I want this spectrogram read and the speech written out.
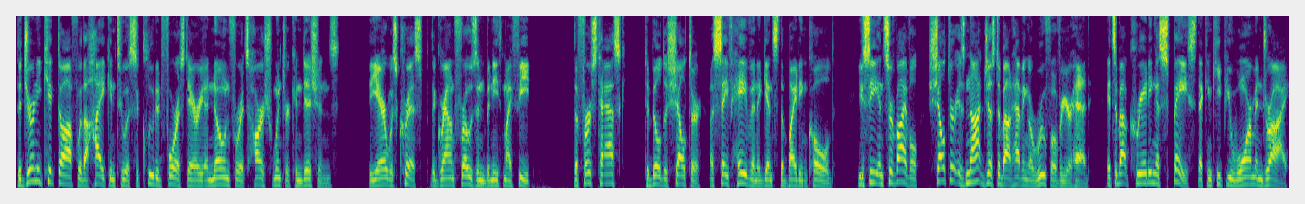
The journey kicked off with a hike into a secluded forest area known for its harsh winter conditions. The air was crisp, the ground frozen beneath my feet. The first task? To build a shelter, a safe haven against the biting cold. You see, in survival, shelter is not just about having a roof over your head. It's about creating a space that can keep you warm and dry,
